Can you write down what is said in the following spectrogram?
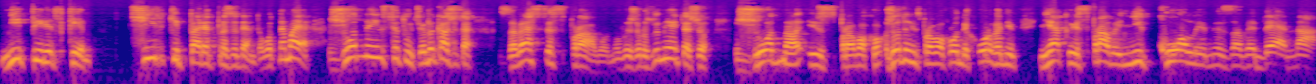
ні перед ким, тільки перед президентом. От немає жодної інституції. Ви кажете завести справу. Ну ви ж розумієте, що жодна із правохо... жоден із правоохоронних органів ніякої справи ніколи не заведе на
